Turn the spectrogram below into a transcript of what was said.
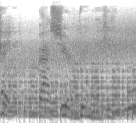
Hey, Bashir, bring me heat.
